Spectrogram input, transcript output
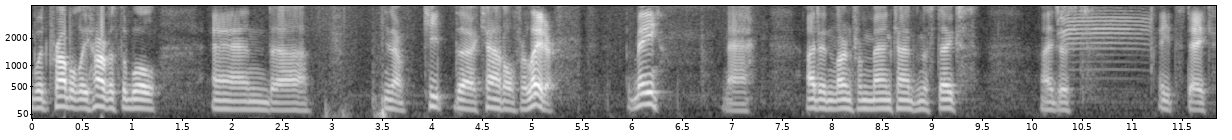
would probably harvest the wool and, uh, you know, keep the cattle for later. But me, nah. I didn't learn from mankind's mistakes. I just ate steak.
